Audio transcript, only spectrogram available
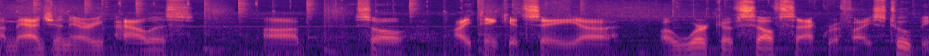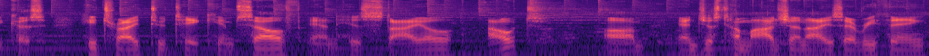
imaginary palace. Uh, so I think it's a, uh, a work of self-sacrifice too because he tried to take himself and his style out um, and just homogenize everything.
